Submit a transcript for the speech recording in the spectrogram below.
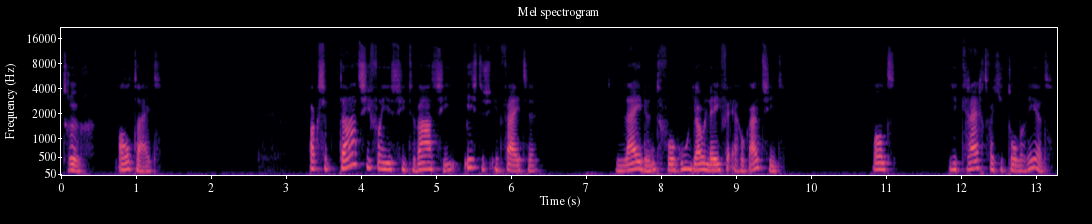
terug. Altijd. Acceptatie van je situatie is dus in feite leidend voor hoe jouw leven er ook uitziet. Want je krijgt wat je tolereert.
